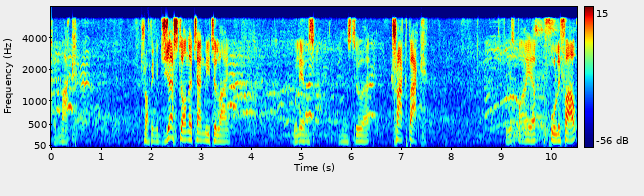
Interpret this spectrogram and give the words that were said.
So Mack dropping just on the 10 metre line. Williams has to uh, track back. Faced by uh, Fuailefau.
